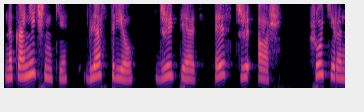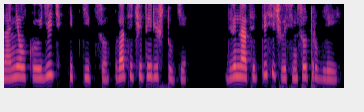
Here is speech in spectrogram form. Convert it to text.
Наконечники для стрел G5, SGH, шокеры на мелкую дичь и птицу 24 штуки, 12 800 рублей.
